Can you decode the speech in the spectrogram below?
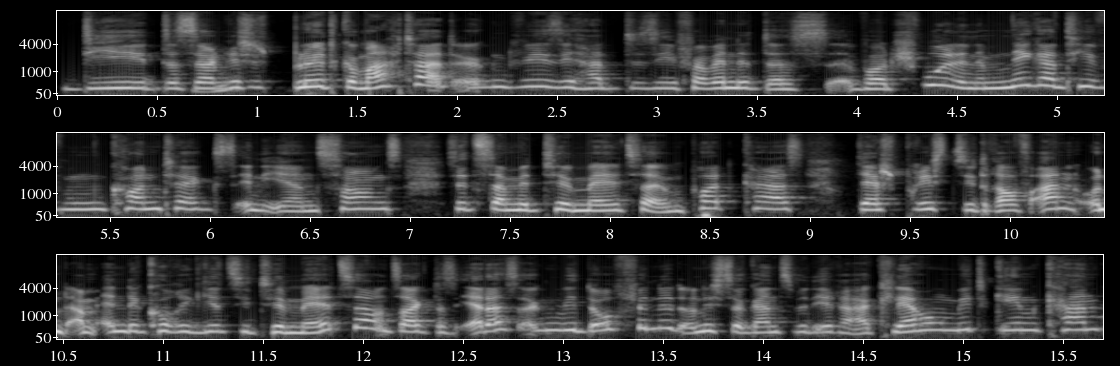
die das ja richtig blöd gemacht hat irgendwie. Sie hat, sie verwendet das Wort schwul in einem negativen Kontext in ihren Songs, sitzt da mit Tim Melzer im Podcast, der spricht sie drauf an und am Ende korrigiert sie Tim Melzer und sagt, dass er das irgendwie doof findet und nicht so ganz mit ihrer Erklärung mitgehen kann.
